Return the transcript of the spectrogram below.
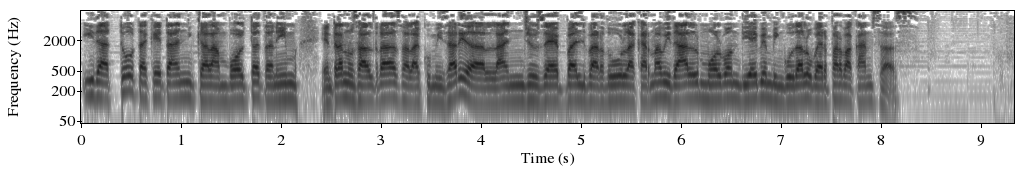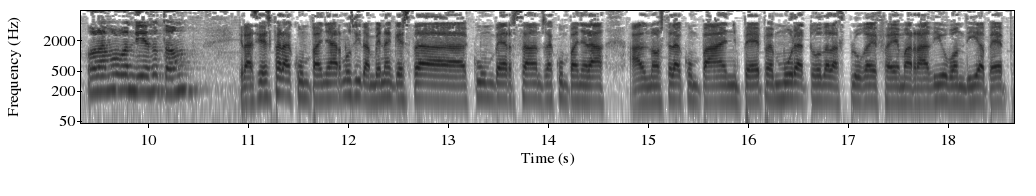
i de tot aquest any que l'envolta tenim entre nosaltres a la comissària de l'any Josep Vallverdú, la Carme Vidal. Molt bon dia i benvinguda a l'Obert per Vacances. Hola, molt bon dia a tothom. Gràcies per acompanyar-nos i també en aquesta conversa ens acompanyarà el nostre company Pep Morató de l'Espluga FM Ràdio. Bon dia, Pep.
